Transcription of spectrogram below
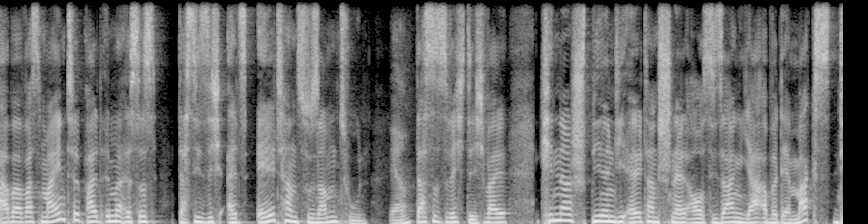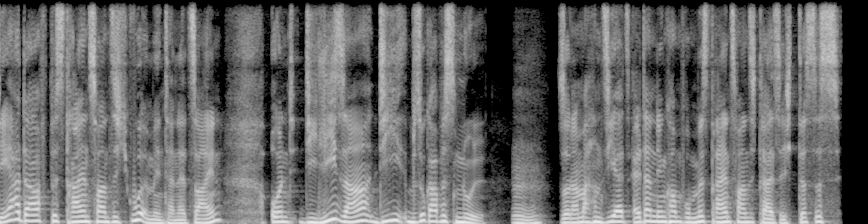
Aber was mein Tipp halt immer ist, ist, dass sie sich als Eltern zusammentun. Ja. Das ist wichtig, weil Kinder spielen die Eltern schnell aus. Sie sagen, ja, aber der Max, der darf bis 23 Uhr im Internet sein und die Lisa, die sogar bis 0. Mhm. So, dann machen sie als Eltern den Kompromiss 23, 30. Das ist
